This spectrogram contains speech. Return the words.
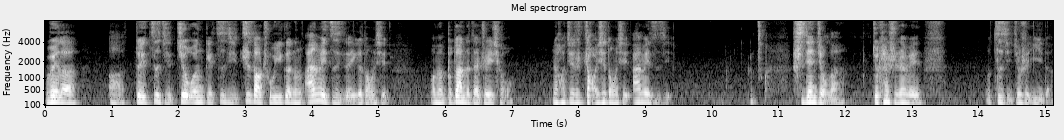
为了啊对自己救恩，给自己制造出一个能安慰自己的一个东西，我们不断的在追求，然后接着找一些东西安慰自己。时间久了，就开始认为我。自己就是义的，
